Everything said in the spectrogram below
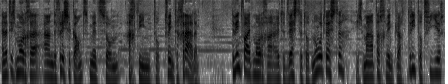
En het is morgen aan de frisse kant met zo'n 18 tot 20 graden. De wind waait morgen uit het westen tot noordwesten. Is matig, windkracht 3 tot 4.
